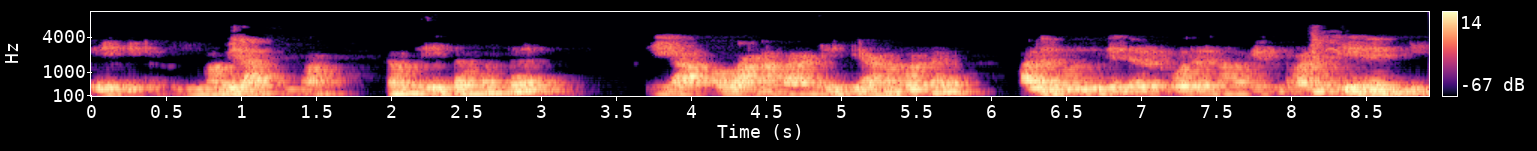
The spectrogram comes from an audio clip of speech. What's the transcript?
ඒ ඒක පිළිම වෙලා තියෙනවා. නමුත් ඒකකට ඒ ආපව ආනාපාන හිත යනකොට අලමුළු ගෙදරට පොරනවා කියන තමයි තේරෙන්නේ.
